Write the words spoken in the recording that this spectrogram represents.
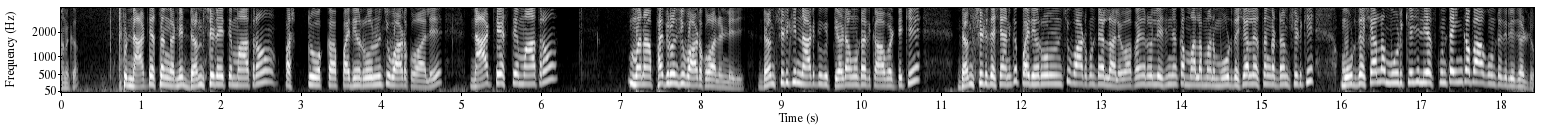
మనకు. ఇప్పుడు నాటేస్తాం కానీ డ్రమ్ సీడ్ అయితే మాత్రం ఫస్ట్ ఒక పదిహేను రోజుల నుంచి వాడుకోవాలి. నాటేస్తే మాత్రం మన పది రోజుల నుంచి వాడుకోవాలండి ఇది. డ్రమ్ షీట్కి నాటికి ఒక తేడా ఉంటుంది కాబట్టి డ్రమ్ షీట్ దశానికి పదిహేను రోజుల నుంచి వాడుకుంటూ వెళ్ళాలి. పదిహేను రోజులు వేసినాక మళ్ళీ మనం మూడు దశాలు వేస్తాం కదా డ్రమ్ షీట్కి మూడు దశాల్లో మూడు కేజీలు వేసుకుంటే ఇంకా బాగుంటుంది రిజల్ట్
